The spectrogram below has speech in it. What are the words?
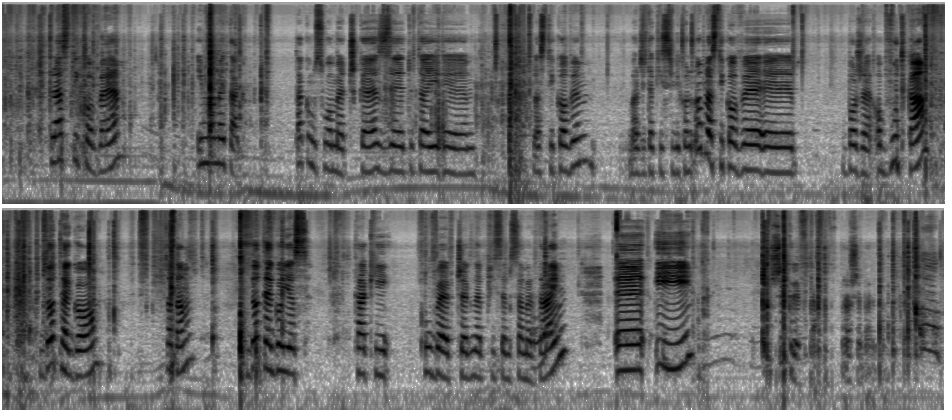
plastikowe i mamy tak, taką słomeczkę z tutaj y, plastikowym, bardziej taki silikon, no plastikowy, y, Boże, obwódka. Do tego, co tam? Do tego jest taki kubeczek z napisem Summertime y, i przykrywka. Proszę bardzo.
